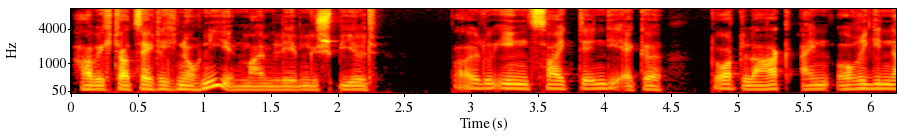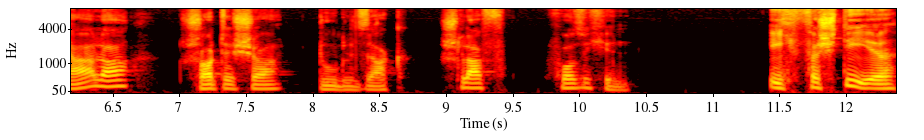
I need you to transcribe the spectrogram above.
habe ich tatsächlich noch nie in meinem Leben gespielt. Balduin zeigte in die Ecke. Dort lag ein originaler schottischer Dudelsack, schlaff vor sich hin. Ich verstehe,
